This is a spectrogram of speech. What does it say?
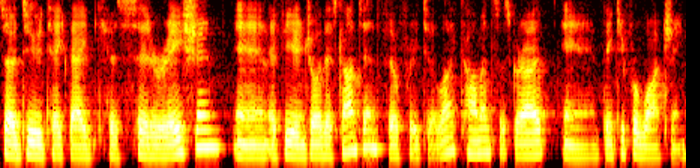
so do take that consideration and if you enjoy this content feel free to like comment subscribe and thank you for watching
